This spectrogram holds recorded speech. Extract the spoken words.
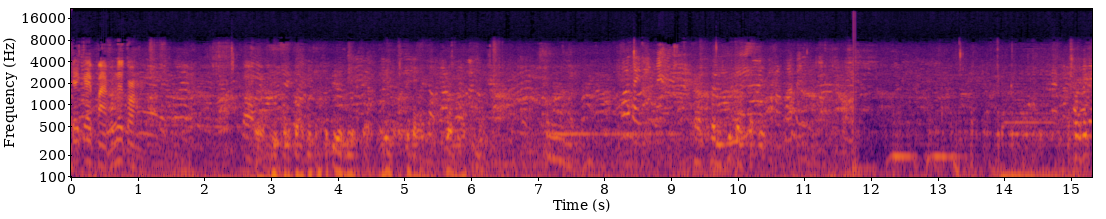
ใกล้ๆปากผมเลยกอนพ่อใส่พริกไหมของพ่อใส่พริก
